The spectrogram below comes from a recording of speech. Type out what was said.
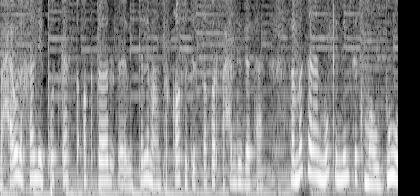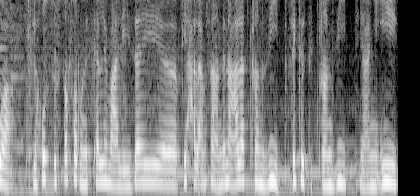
بحاول أخلي البودكاست أكتر بيتكلم عن ثقافة السفر في حد ذاتها. فمثلا ممكن نمسك موضوع يخص السفر ونتكلم عليه زي في حلقة مثلا عندنا على الترانزيت فكرة الترانزيت يعني إيه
